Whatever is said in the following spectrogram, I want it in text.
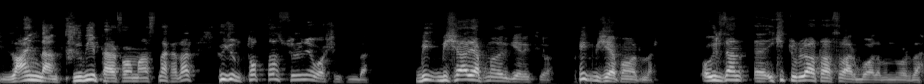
line'dan QB performansına kadar hücum toptan sürünüyor Washington'da. Bir, bir şeyler yapmaları gerekiyor. Hiçbir şey yapamadılar. O yüzden e, iki türlü hatası var bu adamın orada.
